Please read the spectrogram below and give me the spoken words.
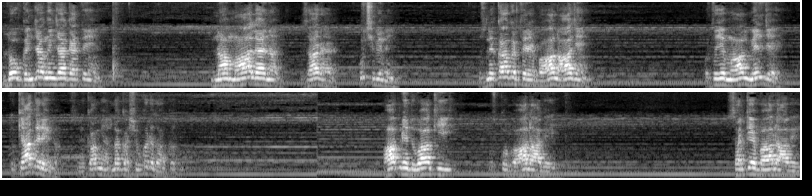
لوگ گنجا گنجا کہتے ہیں۔ نہ مال ہے، نہ زر ہے، کچھ بھی نہیں۔ اس نے کہا، اگر تیرے بال آ جائیں اور تجھے مال مل جائے تو کیا کرے گا؟ اس نے کہا، میں اللہ کا شکر ادا کروں۔ آپ نے دعا کی، اس کو بال آ گئے سر کے بال آ گئے۔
